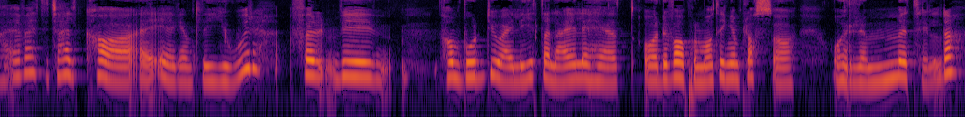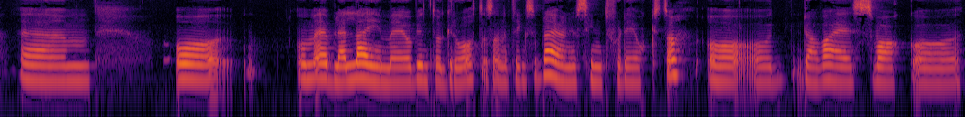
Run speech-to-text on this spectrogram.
Nei, jeg veit ikke helt hva jeg egentlig gjorde. For vi Han bodde jo i ei lita leilighet, og det var på en måte ingen plass å, å rømme til, da. Um, og om jeg ble lei meg og begynte å gråte og sånne ting, så ble han jo sint for det også. Og, og da var jeg svak, og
